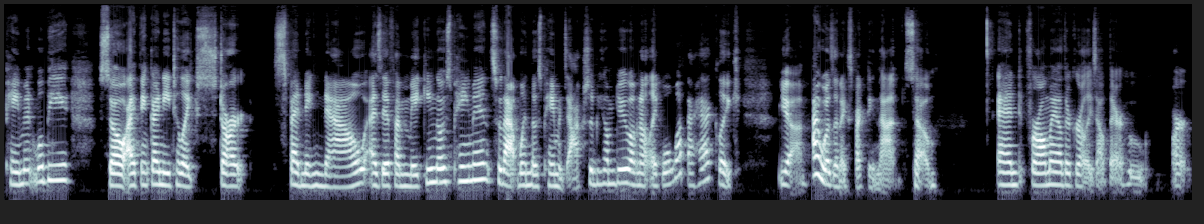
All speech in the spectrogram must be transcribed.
payment will be. So I think I need to like start spending now as if I'm making those payments so that when those payments actually become due, I'm not like, well, what the heck? Like, Yeah. I wasn't expecting that. So, and for all my other girlies out there who are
